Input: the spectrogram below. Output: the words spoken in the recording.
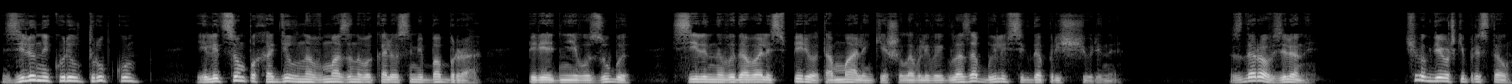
Зеленый курил трубку и лицом походил на вмазанного колесами бобра. Передние его зубы сильно выдавались вперед, а маленькие шаловливые глаза были всегда прищурены. «Здоров, Зеленый. Чего к девушке пристал?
